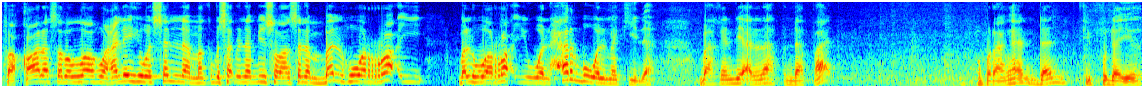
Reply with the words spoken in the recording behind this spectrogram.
Faqala sallallahu alaihi wasallam maka bersabda Nabi sallallahu alaihi wasallam bal huwa ar-ra'i bal huwa ar-ra'yu wal harbu wal makidah. Bahkan dia adalah pendapat peperangan dan tipu daya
